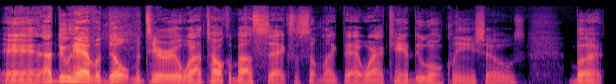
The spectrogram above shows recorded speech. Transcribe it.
And I do have adult material where I talk about sex or something like that where I can't do on clean shows. But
